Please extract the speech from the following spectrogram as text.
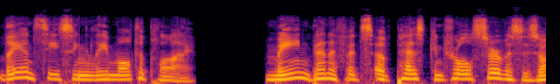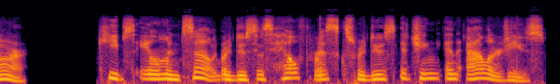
they unceasingly multiply. Main benefits of pest control services are keeps ailments out, reduces health risks, reduce itching and allergies.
